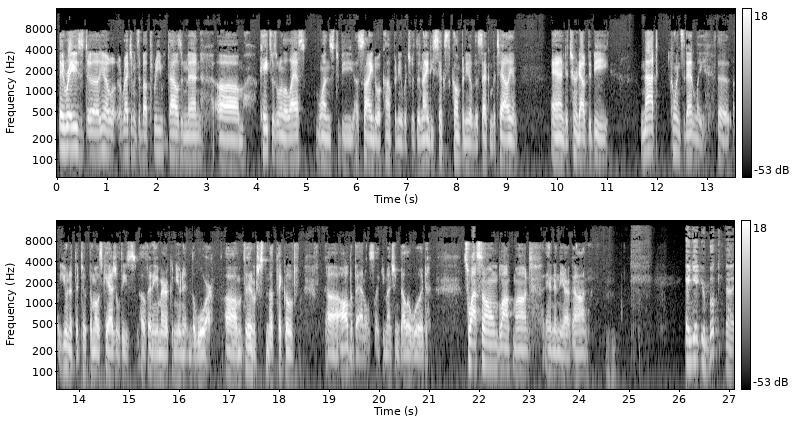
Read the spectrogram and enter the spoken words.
they raised, uh, you know, regiments about 3,000 men. Um, Cates was one of the last ones to be assigned to a company, which was the 96th Company of the Second Battalion, and it turned out to be not coincidentally the unit that took the most casualties of any American unit in the war. Um, they were just in the thick of uh, all the battles, like you mentioned, Belleau Wood, Soissons, Blanc-Mont, and in the Argonne. Mm-hmm. And yet, your book, uh,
